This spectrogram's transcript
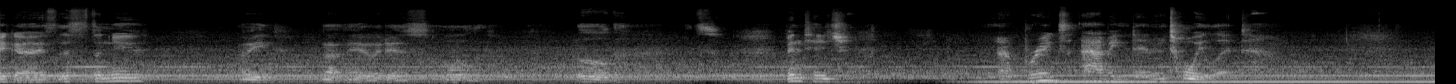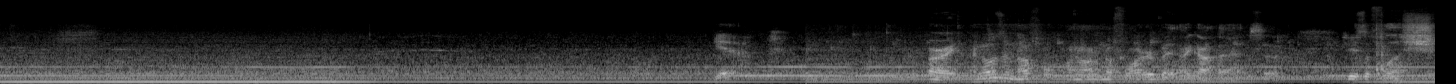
Hey guys, this is the new, I mean, not new, it is old, old, it's vintage uh, Briggs Abingdon toilet. Yeah. Alright, I know there's enough, don't enough water, but I got that, so here's a flush.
